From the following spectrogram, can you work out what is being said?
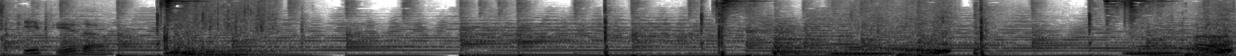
I'll keep you though. Oh.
